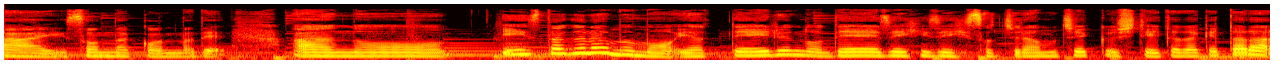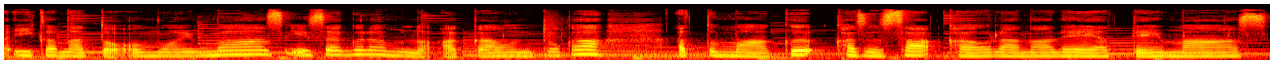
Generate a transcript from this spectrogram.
はいそんなこんなで。あのインスタグラムもやっているのでぜひぜひそちらもチェックしていただけたらいいかなと思います。インスタグラムのアカウントがアットマークカズサカウラナでやっています。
